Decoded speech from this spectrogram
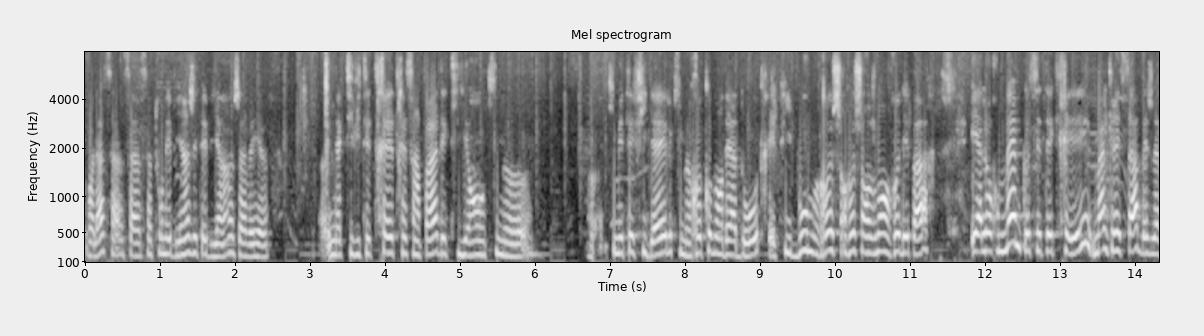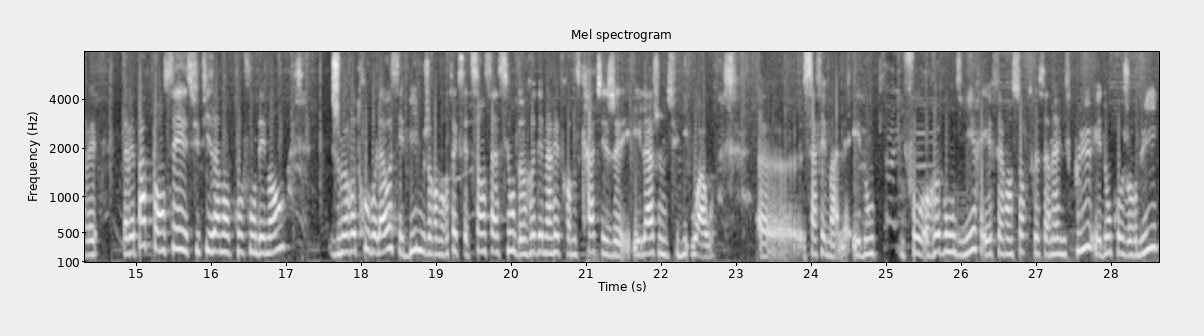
voilà, ça, ça, ça, tournait bien, j'étais bien. J'avais euh, une activité très, très sympa, des clients qui me qui m'étaient fidèles, qui me recommandaient à d'autres, et puis boum, rechangement, redépart. Et alors même que c'était créé, malgré ça, ben, je l'avais, n'avais pas pensé suffisamment profondément. Je me retrouve là-haut et bim, je retrouve avec cette sensation de redémarrer from scratch, et, et là, je me suis dit, waouh, euh, ça fait mal. Et donc, il faut rebondir et faire en sorte que ça n'arrive plus. Et donc, aujourd'hui,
